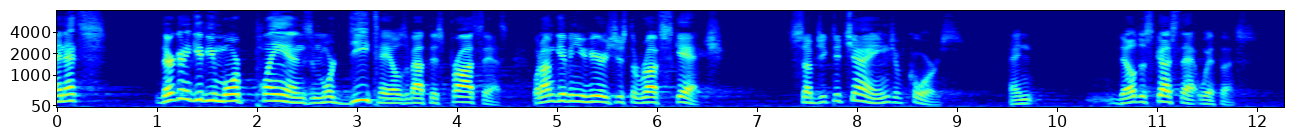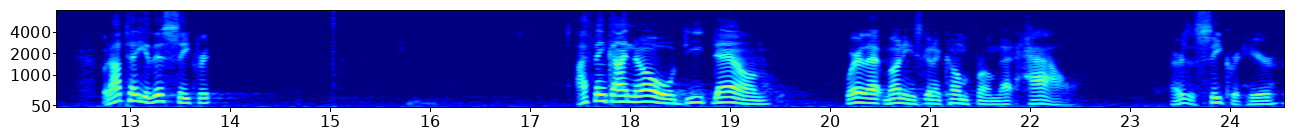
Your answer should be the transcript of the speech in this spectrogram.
And that's, they're going to give you more plans and more details about this process. What I'm giving you here is just a rough sketch, subject to change, of course. And they'll discuss that with us. But I'll tell you this secret I think I know deep down where that money is going to come from, that how. There's a secret here.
